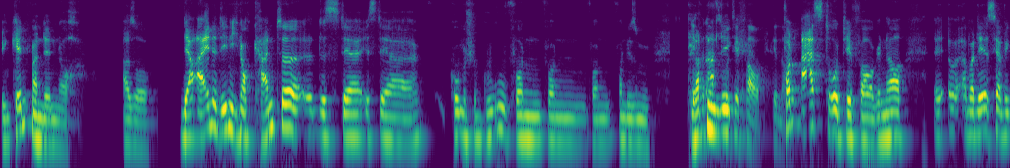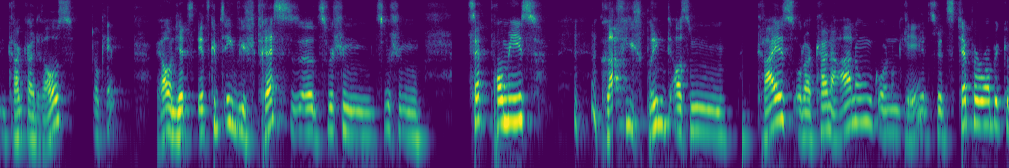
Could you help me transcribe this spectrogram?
wen kennt man denn noch? Also, der eine, den ich noch kannte, das der, ist der komische Guru von, von, von, von diesem Plattenleg. Von Astro TV, genau. Von Astro TV, genau. Äh, aber der ist ja wegen Krankheit raus. Okay. Ja, und jetzt, jetzt gibt es irgendwie Stress äh, zwischen, zwischen Z-Promis Raffi springt aus dem Kreis oder keine Ahnung und okay. jetzt wird Step Aerobic.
